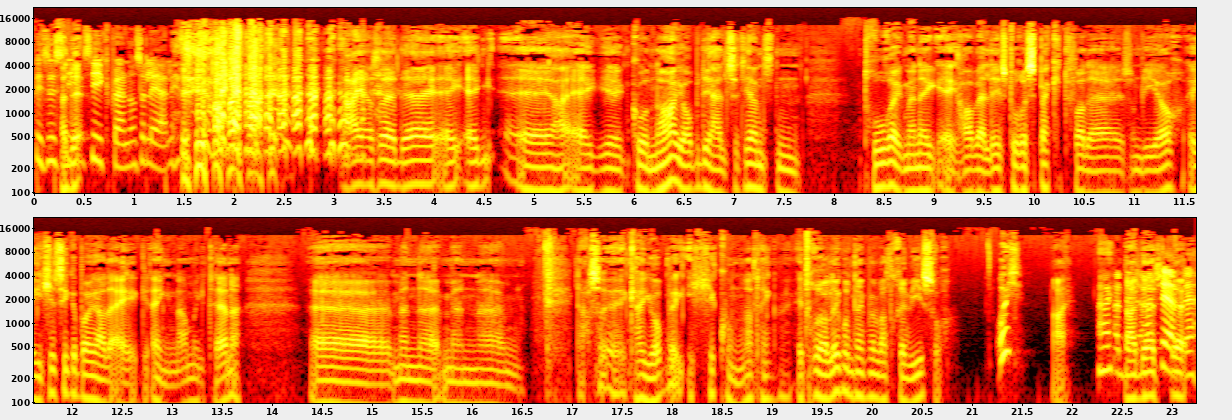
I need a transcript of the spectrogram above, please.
Hvis du sier det- sykepleier nå, så ler jeg litt. Nei, altså det, jeg, jeg, jeg, jeg kunne ha jobbet i helsetjenesten, tror jeg, men jeg, har veldig stor respekt for det som de gjør. Jeg er ikke sikker på at jeg hadde egnet meg til det. Uh, men eh, men uh, altså, hva jobb jeg ikke kunne tenkt meg Jeg tror aldri jeg kunne tenkt meg å være revisor. Nei. Ja, det det- er kjedelig.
